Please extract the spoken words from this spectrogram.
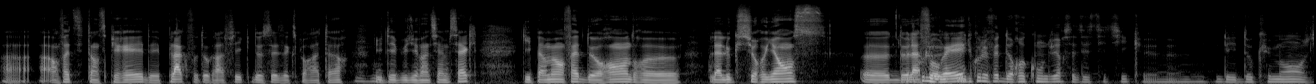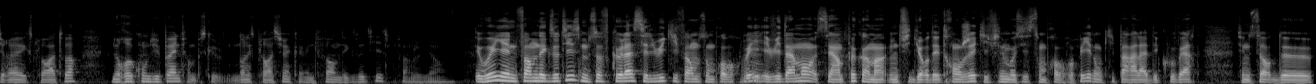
a- a- en fait s'est inspiré des plaques photographiques de ces explorateurs du début du XXe siècle, qui permet en fait de rendre euh, la luxuriance euh, de Du la coup, le- forêt. du coup, le fait de reconduire cette esthétique euh, des documents, je dirais, exploratoires, ne reconduit pas une forme. Parce que dans l'exploration, il y a quand même une forme d'exotisme. Enfin, je veux dire. Oui, il y a une forme d'exotisme, sauf que là, c'est lui qui forme son propre pays. Mhm. Évidemment, c'est un peu comme un- une figure d'étranger qui filme aussi son propre pays, donc il part à la découverte. C'est une sorte de.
